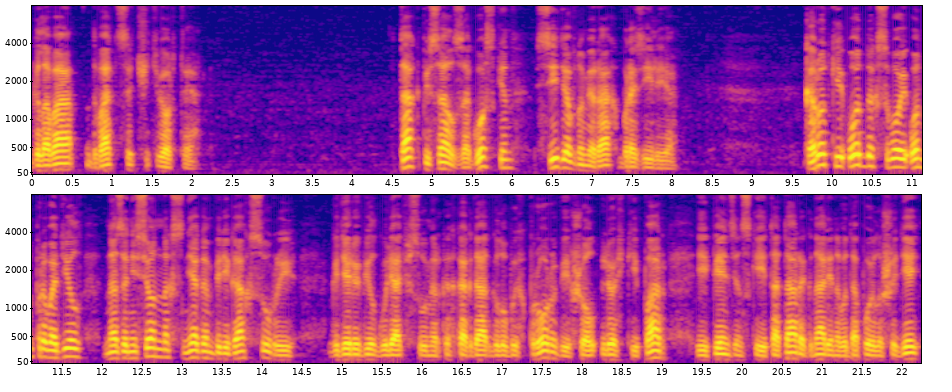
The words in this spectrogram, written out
Глава 24. Так писал Загоскин, сидя в номерах Бразилия. Короткий отдых свой он проводил на занесенных снегом берегах Суры, где любил гулять в сумерках, когда от голубых прорубей шел легкий пар, и пензенские татары гнали на водопой лошадей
